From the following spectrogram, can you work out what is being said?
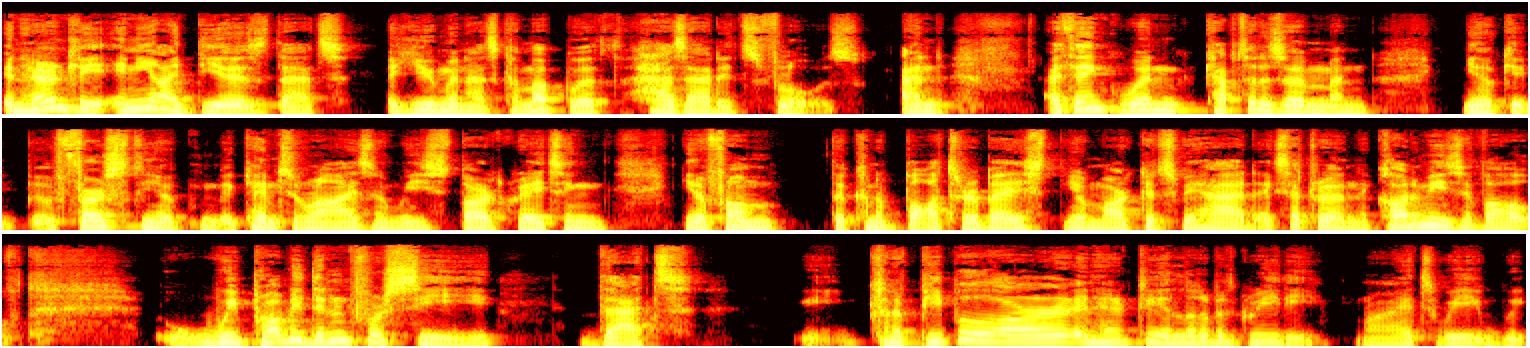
inherently, any ideas that a human has come up with has had its flaws, and I think when capitalism and you know first you know came to rise and we start creating you know from the kind of barter based you know markets we had etc and economies evolved we probably didn't foresee that kind of people are inherently a little bit greedy right? We we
